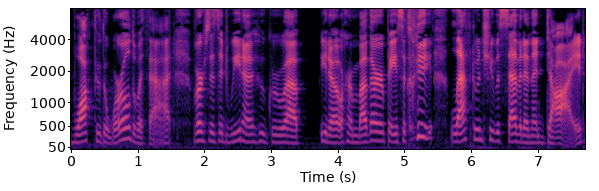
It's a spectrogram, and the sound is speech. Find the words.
walk through the world with that versus Edwina who grew up, you know, her mother basically left when she was 7 and then died.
